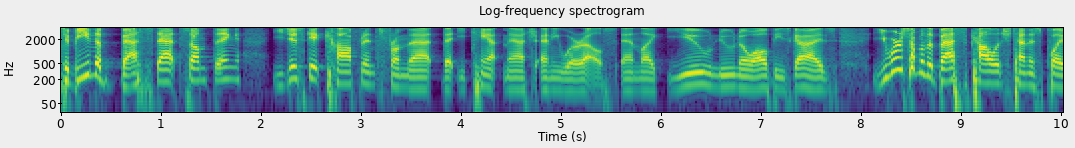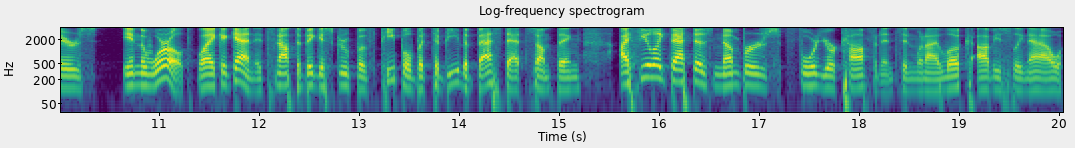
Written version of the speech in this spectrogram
To be the best at something, you just get confidence from that that you can't match anywhere else. And like you, Nuno, all these guys, you were some of the best college tennis players in the world. Like again, it's not the biggest group of people, but to be the best at something, I feel like that does numbers for your confidence. And when I look, obviously, now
